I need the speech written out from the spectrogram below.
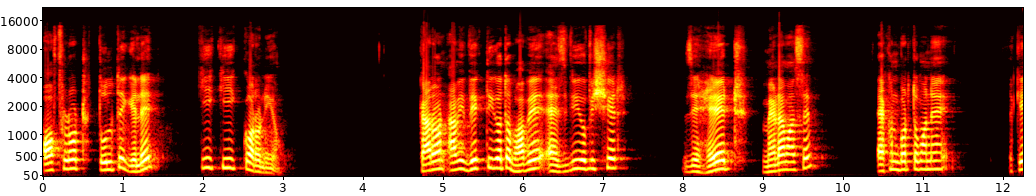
অফলোড তুলতে গেলে কি কি করণীয়? কারণ আমি ব্যক্তিগতভাবে এসবি অফিসের যে হেড, ম্যাডাম আছে, এখন বর্তমানে কে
